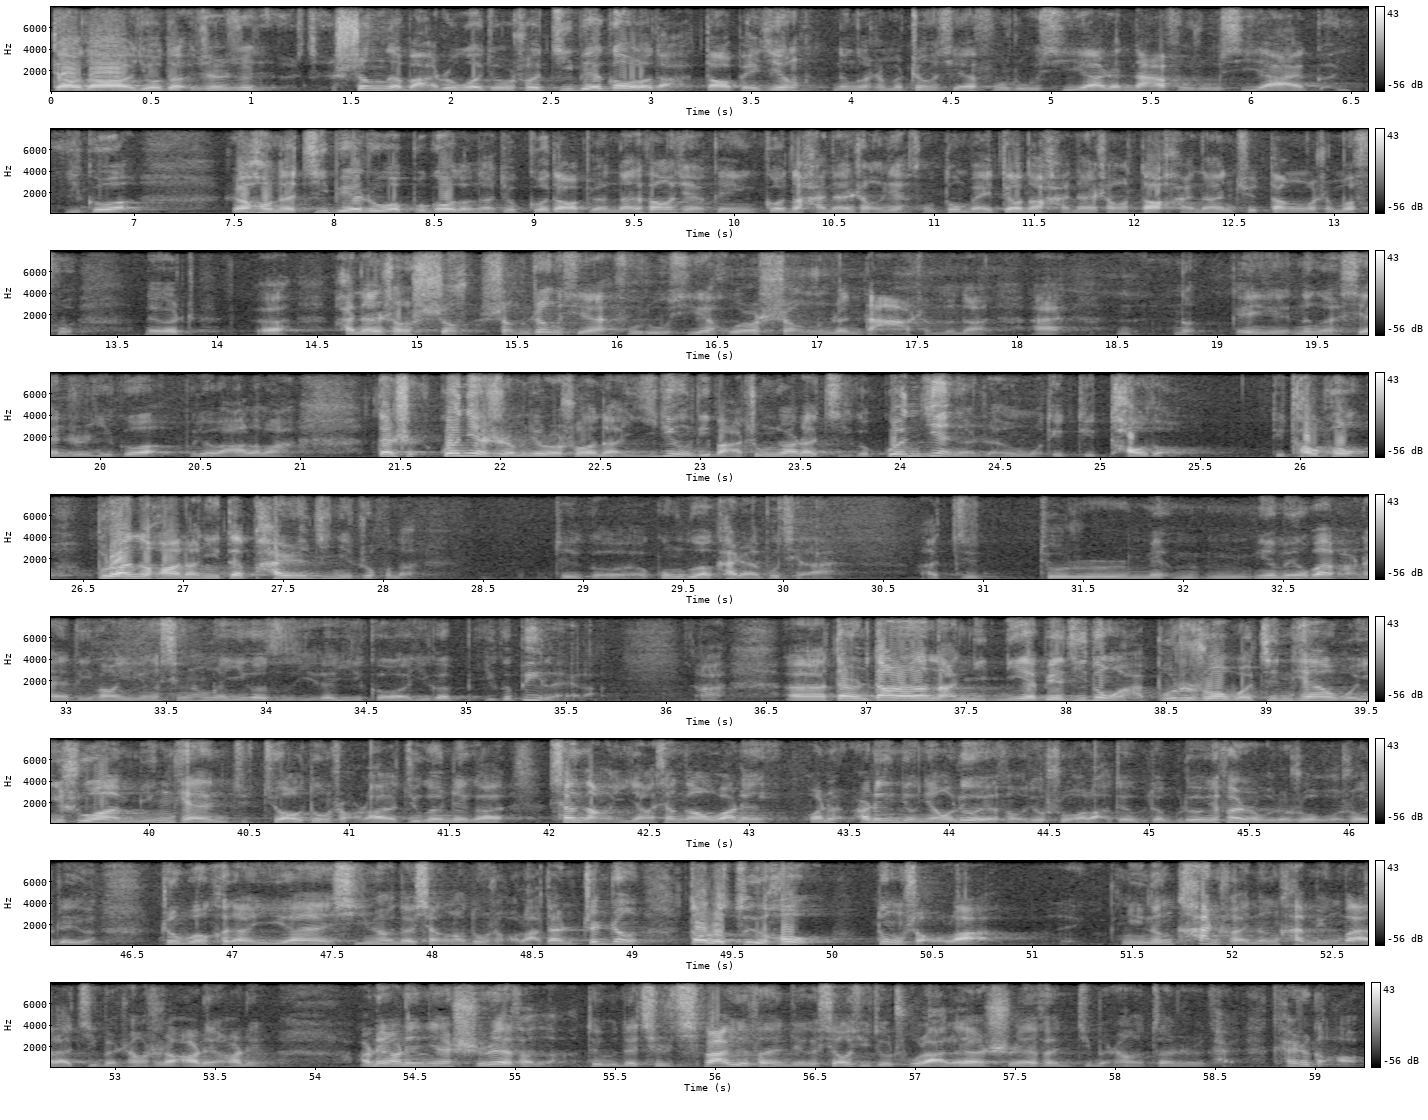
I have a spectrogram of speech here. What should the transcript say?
调到有的就是升的吧，如果就是说级别够了的，到北京弄个什么政协副主席啊、人大副主席啊，一哥。然后呢，级别如果不够的呢，就搁到比如南方去，给你搁到海南省去，从东北调到海南省，到海南去当个什么副那个呃海南省省省政协副主席或者省人大什么的，哎，弄给你弄个闲职一搁，不就完了吗？但是关键是什么？就是说呢，一定得把中间的几个关键的人物得得掏走，得掏空，不然的话呢，你再派人进去之后呢？这个工作开展不起来啊，就就是没嗯，因为没有办法，那些地方已经形成了一个自己的一个一个一个壁垒了啊。呃，但是当然了呢，你你也别激动啊，不是说我今天我一说，明天就就要动手了，就跟这个香港一样。香港我二零我二二零一九年我六月份我就说了，对不对？五六月份时候我就说，我说这个郑伯克段医院习近平对香港动手了。但是真正到了最后动手了，你能看出来，能看明白了，基本上是二零二零。二零二零年十月份了，对不对？其实七八月份这个消息就出来了，但十月份基本上算是开开始搞。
